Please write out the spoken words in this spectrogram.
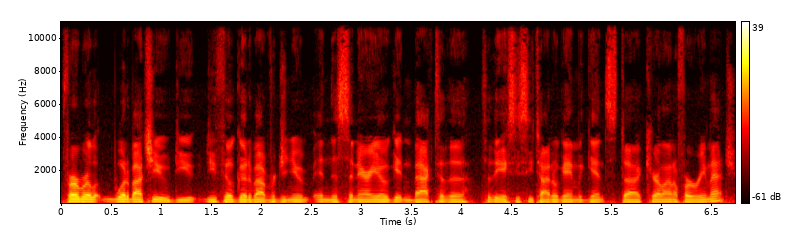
Ferber, what about you? Do you do you feel good about Virginia in this scenario getting back to the to the ACC title game against uh, Carolina for a rematch?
